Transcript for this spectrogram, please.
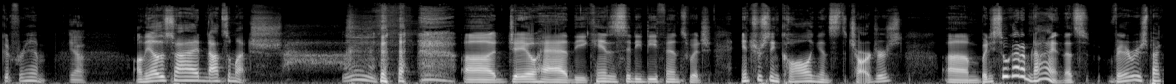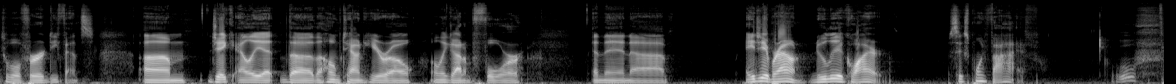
Good for him. Yeah. On the other side, not so much. uh, Jo had the Kansas City defense, which interesting call against the Chargers, um, but he still got him nine. That's very respectable for a defense. Um, Jake Elliott, the the hometown hero, only got him four, and then uh, AJ Brown, newly acquired, six point five. Oof.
